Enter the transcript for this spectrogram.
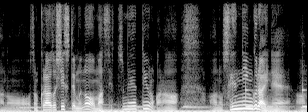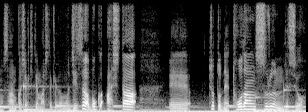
あのそのクラウドシステムの、まあ、説明っていうのかなあの1,000人ぐらいねあの参加者来てましたけども実は僕明日、えー、ちょっとね登壇するんですよ。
